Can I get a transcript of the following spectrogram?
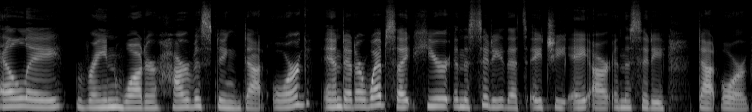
larainwaterharvesting.org and at our website here in the city, that's H E A R in the city.org.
